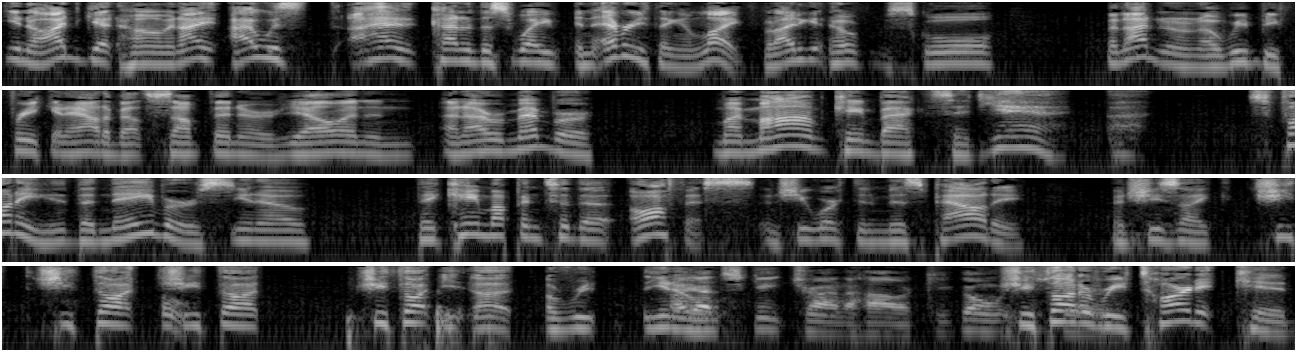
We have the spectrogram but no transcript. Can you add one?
you know, I'd get home, and I I was I had kind of this way in everything in life, but I'd get home from school, and I don't know, we'd be freaking out about something or yelling, and and I remember my mom came back and said, yeah, uh, it's funny, the neighbors, you know, they came up into the office, and she worked in a municipality, and she's like, she she thought she thought she thought uh, a re, you know I got Skeet trying to holler. Keep going. She thought a retarded kid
